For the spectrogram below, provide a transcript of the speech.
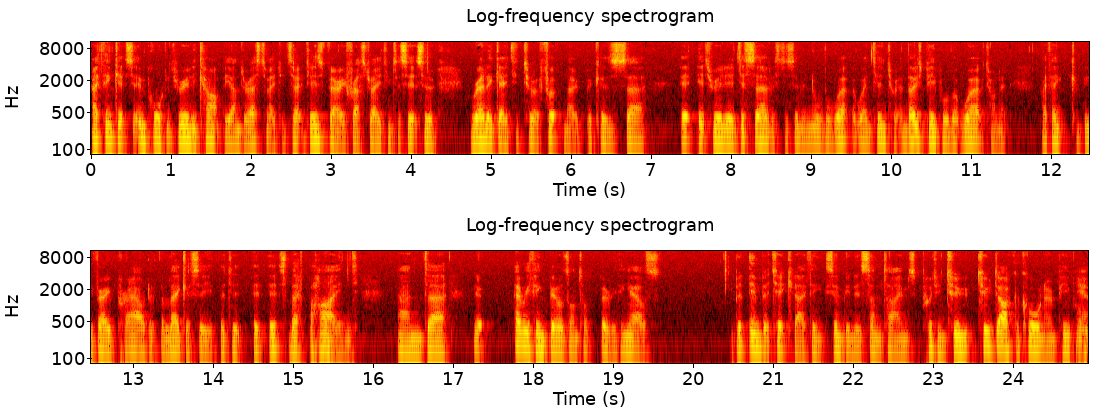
I think its importance really can't be underestimated. So it is very frustrating to see it sort of relegated to a footnote because uh, it, it's really a disservice to and all the work that went into it. And those people that worked on it, I think, can be very proud of the legacy that it, it, it's left behind. And uh, you know, everything builds on top of everything else. But in particular, I think Symbian is sometimes put in too too dark a corner, and people. Yeah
